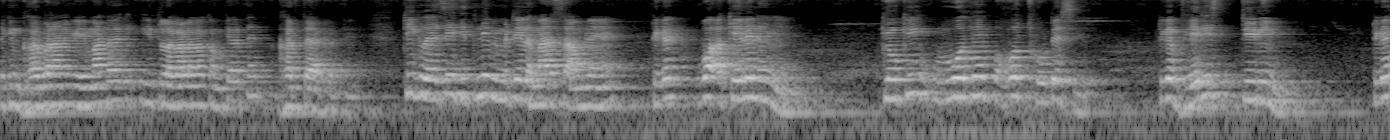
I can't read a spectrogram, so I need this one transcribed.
लेकिन घर बनाने में यही मानता है कि ईट लगा लगा कर हम क्या करते हैं, घर तैयार करते हैं। ठीक वैसे जितने भी मटेरियल हमारे सामने हैं ठीक है? वो अकेले नहीं है, क्योंकि वो जो है बहुत छोटे से, ठीक है? वेरी टीनी ठीक है?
